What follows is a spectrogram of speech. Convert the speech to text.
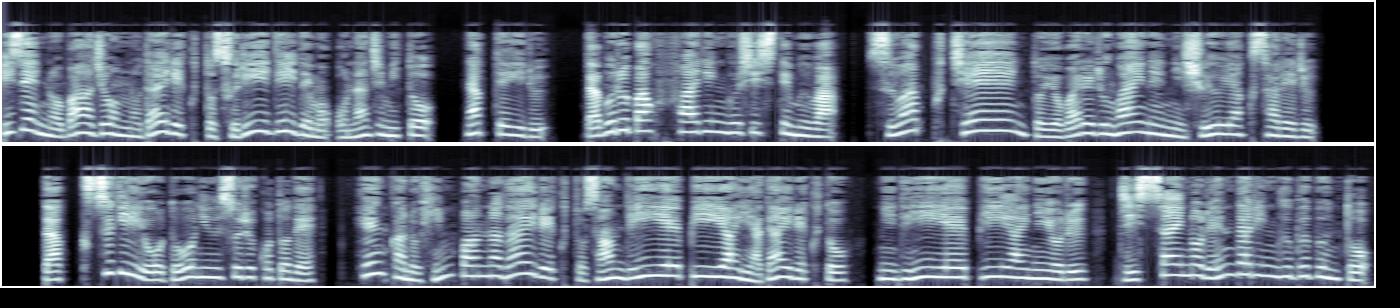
以前のバージョンのダイレクト 3D でもおなじみとなっているダブルバッファリングシステムはスワップチェーンと呼ばれる概念に集約される。DAX-GI を導入することで変化の頻繁なダイレクト 3DAPI やダイレクト 2DAPI による実際のレンダリング部分と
